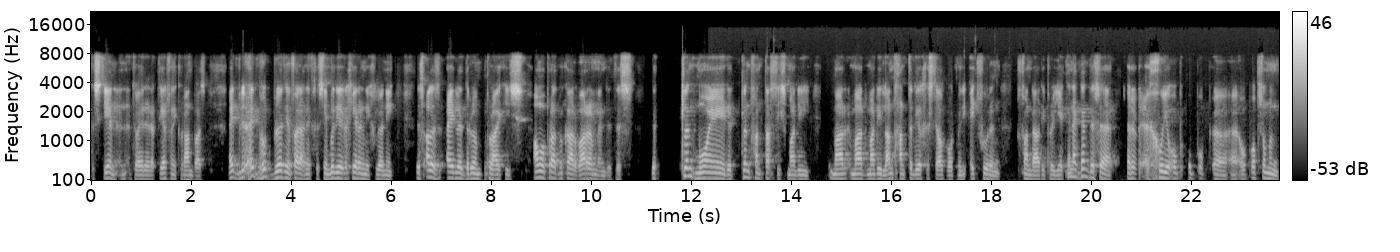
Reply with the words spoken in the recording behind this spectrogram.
gesteun en toe hy redakteur van die koerant was. Hy het bloot, hy het bloot eenvoudig net gesê moet die regering nie glo nie. Dis alles ydelle droompraatjies. Almal praat mekaar warm en dit is klink mooi, dit klink fantasties, maar die maar maar maar die land gaan teleurgestel word met die uitvoering van daardie projek. En ek dink dis 'n 'n goeie op op op uh op opsomming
